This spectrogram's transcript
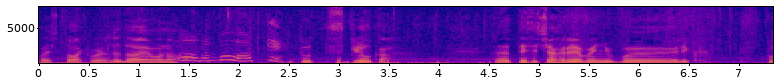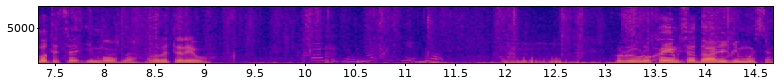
Ось так виглядає воно. О, там палатки. Тут спілка. Е, Тисяча гривень в рік. Платиться і можна ловити рибу. Рухаємося далі, Дімуся.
